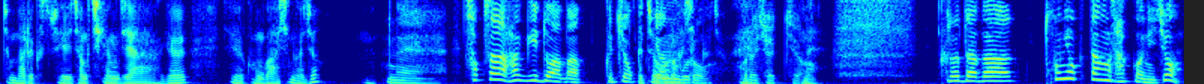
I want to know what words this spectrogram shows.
좀 마르크스주의 정치 경제학을 공부하신 거죠. 네. 석사 학위도 아마 그쪽 연구로 네. 그러셨죠. 네. 그러다가 통역당 사건이죠.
